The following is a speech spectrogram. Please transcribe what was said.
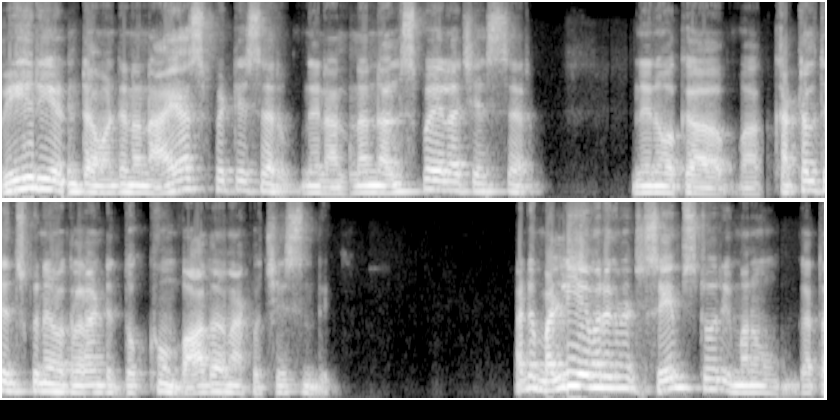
వేరి అంటాం. అంటే నన్ను ఆయాస పెట్టేశారు. నేను నన్ను అలసిపోయేలా చేశారు. నేను ఒక కట్టలు తెంచుకునే ఒకలాంటి దుఃఖం బాధ నాకు వచ్చేసింది. అంటే మళ్ళీ ఏమరిగినట్టు సేమ్ స్టోరీ మనం గత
